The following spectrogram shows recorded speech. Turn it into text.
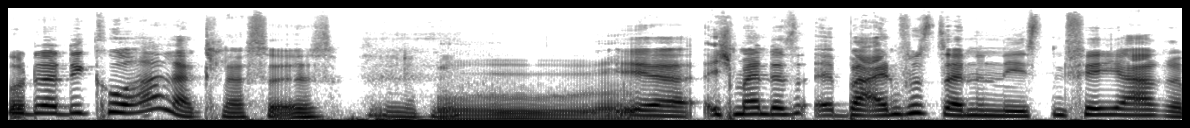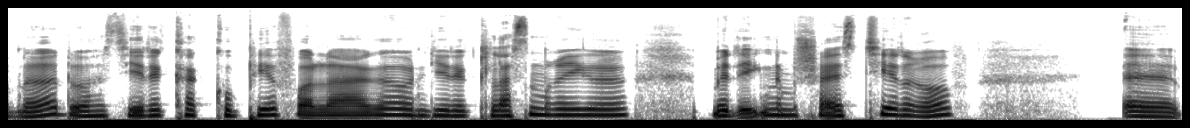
oder die Koala-Klasse ist. Mhm. Ja, ich meine, das äh, beeinflusst deine nächsten vier Jahre, ne? Du hast jede Kack-Kopiervorlage und jede Klassenregel mit irgendeinem scheiß Tier drauf. Äh,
